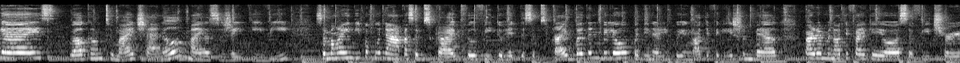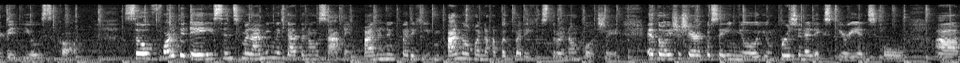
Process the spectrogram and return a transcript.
guys! Welcome to my channel, Miles JTV. Sa mga hindi pa po nakaka-subscribe, feel free to hit the subscribe button below, pati na rin po yung notification bell para ma-notify kayo sa future videos ko. So, for today, since maraming nagtatanong sa akin paano, paano ako nakapagparehistro ng kotse, ito, i-share ko sa inyo yung personal experience ko um,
